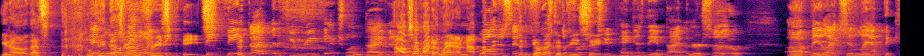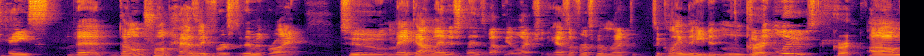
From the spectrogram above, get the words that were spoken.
You know, that's I don't think Well, that's really way, free the- speech. The, the indictment, if you read the actual indictment, I was talking about Atlanta, not Well, but I'm just saying, the go first, back to the, the VC. first two pages of the indictment or so, uh, they actually lay out the case that Donald Trump has a First Amendment right to make outlandish claims about the election. He has a First Amendment right to, to claim that he didn't he didn't lose, Correct. um,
